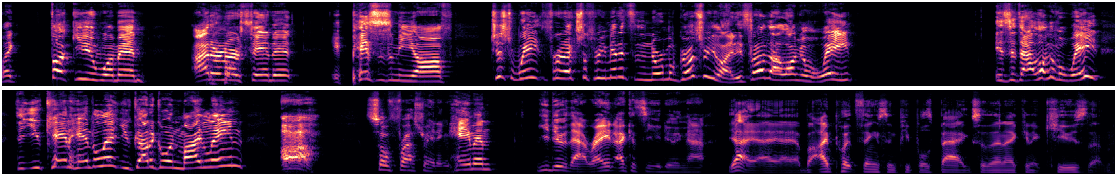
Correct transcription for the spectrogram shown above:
Like, fuck you, woman. I don't understand it. It pisses me off. Just wait for an extra three minutes in the normal grocery line. It's not that long of a wait. Is it that long of a wait that you can't handle it? You got to go in my lane? Ah, so frustrating. Heyman, you do that, right? I can see you doing that. Yeah, yeah, yeah, yeah. But I put things in people's bags so then I can accuse them.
